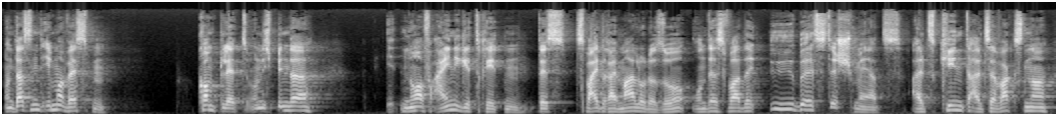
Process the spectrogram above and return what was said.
Und das sind immer Wespen. Komplett. Und ich bin da nur auf eine getreten, das zwei, dreimal oder so. Und das war der übelste Schmerz. Als Kind, als Erwachsener.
